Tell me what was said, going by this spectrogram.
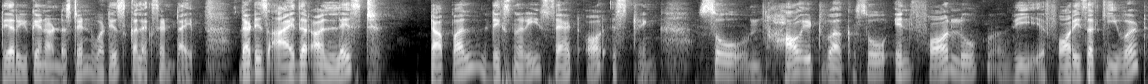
there you can understand what is collection type. That is either a list tuple dictionary set or string. So how it works so in for loop we for is a keyword.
